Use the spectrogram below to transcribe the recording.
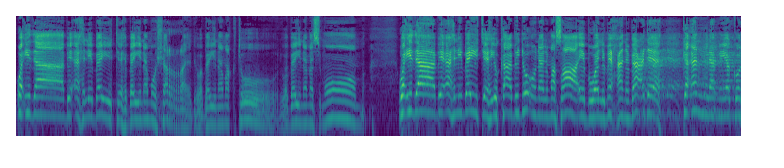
وإذا بأهل بيته بين مشرد وبين مقتول وبين مسموم. وإذا بأهل بيته يكابدون المصائب والمحن بعده كأن لم يكن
